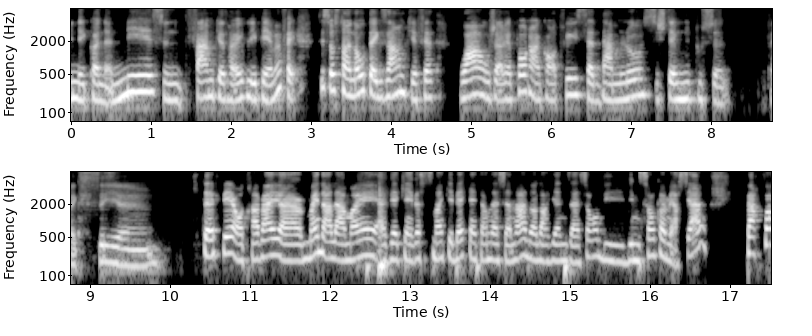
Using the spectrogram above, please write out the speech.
Une économiste, une femme qui a travaillé pour les PME. Fait ça, c'est un autre exemple qui a fait Waouh, j'aurais pas rencontré cette dame-là si j'étais venue tout seul. Fait que c'est. Euh, Tout à fait. On travaille euh, main dans la main avec Investissement Québec International dans l'organisation des, missions commerciales. Parfois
